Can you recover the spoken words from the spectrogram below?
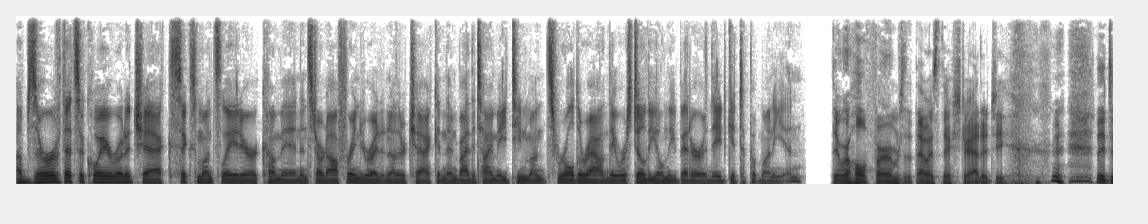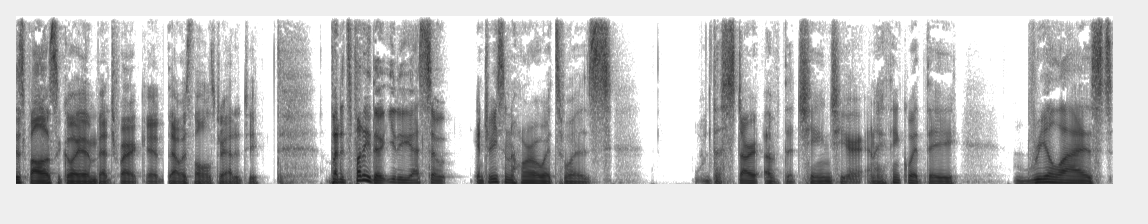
observe that Sequoia wrote a check six months later, come in and start offering to write another check. And then by the time 18 months rolled around, they were still the only bidder and they'd get to put money in. There were whole firms that that was their strategy. they just follow Sequoia and benchmark, and that was the whole strategy. But it's funny though, you know, yeah, so Andreessen Horowitz was the start of the change here. And I think what they realized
